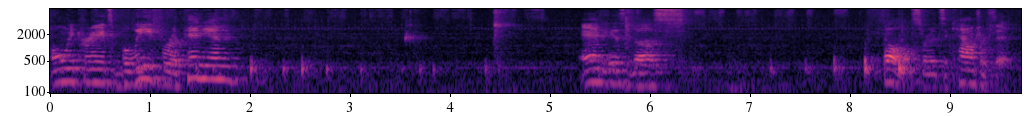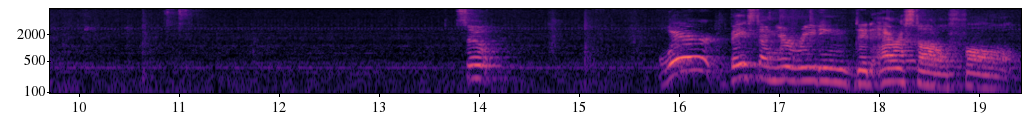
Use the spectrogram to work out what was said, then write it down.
only creates belief or opinion and is thus false, or it's a counterfeit. So, where, based on your reading, did Aristotle fall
